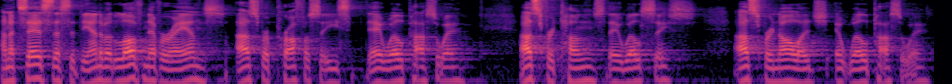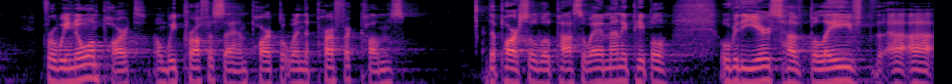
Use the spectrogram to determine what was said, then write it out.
And it says this at the end of it Love never ends. As for prophecies, they will pass away. As for tongues, they will cease. As for knowledge, it will pass away. For we know in part and we prophesy in part, but when the perfect comes, the parcel will pass away. Many people over the years have believed a, uh,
